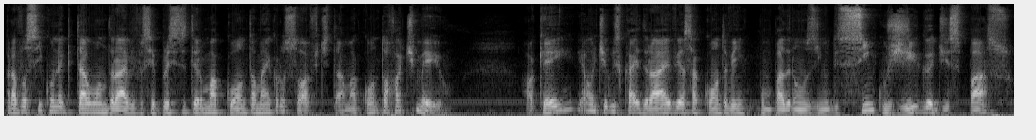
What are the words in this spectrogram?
Para você conectar ao OneDrive, você precisa ter uma conta Microsoft, tá? uma conta Hotmail. Ok? É o antigo SkyDrive, essa conta vem com um padrãozinho de 5 GB de espaço.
